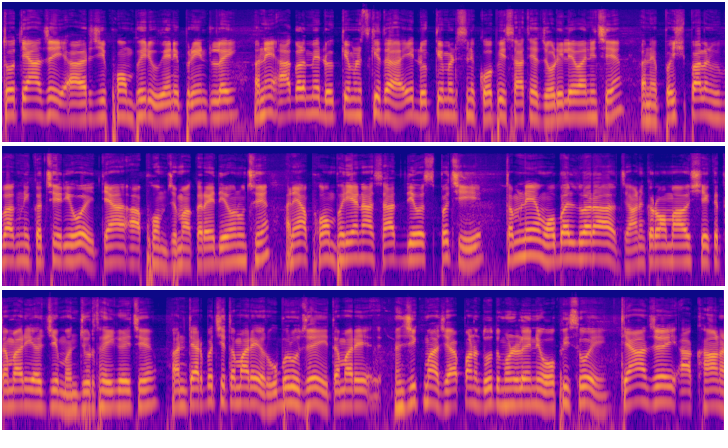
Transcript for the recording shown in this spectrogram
તો ત્યાં જઈ આ અરજી ફોર્મ ભર્યું, એની પ્રિન્ટ લઈ અને આગળ મેં ડોક્યુમેન્ટ્સ કીધા, એ ડોક્યુમેન્ટ્સની કોપી સાથે જોડી લેવાની છે અને પશુપાલન વિભાગની કચેરી હોય ત્યાં આ ફોર્મ જમા કરાવી દેવાનું છે. અને આ ફોર્મ ભર્યાના સાત દિવસ પછી તમને મોબાઈલ દ્વારા જાણ કરવામાં આવશે કે તમારી અરજી મંજૂર થઈ ગઈ છે. અને ત્યાર પછી તમારે રૂબરૂ જઈ તમારે નજીકમાં જ્યાં પણ દૂધ મંડળીની ઓફિસ હોય, ત્યાં જઈ આ ખાણ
